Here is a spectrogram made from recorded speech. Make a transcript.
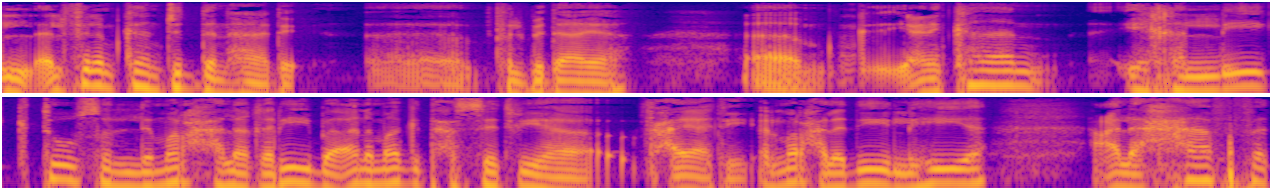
الفيلم كان جدا هادئ آه، في البداية يعني كان يخليك توصل لمرحلة غريبة أنا ما قد حسيت فيها في حياتي. المرحلة دي اللي هي على حافة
